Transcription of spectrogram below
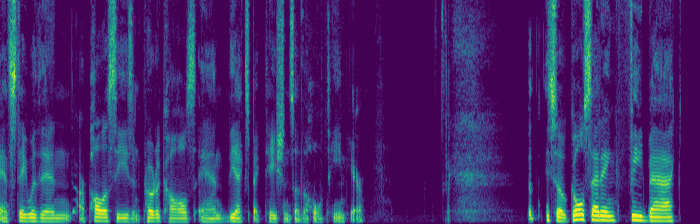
and stay within our policies and protocols and the expectations of the whole team here. But, so, goal setting, feedback,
